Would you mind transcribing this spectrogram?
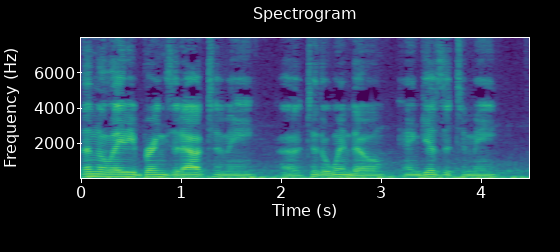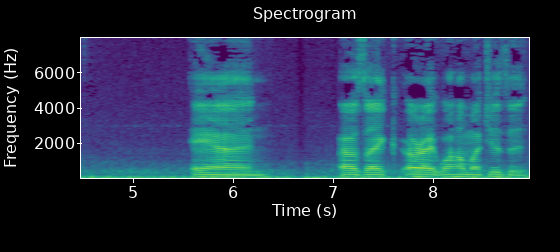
Then the lady brings it out to me, uh, to the window, and gives it to me. And I was like, alright, well, how much is it?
